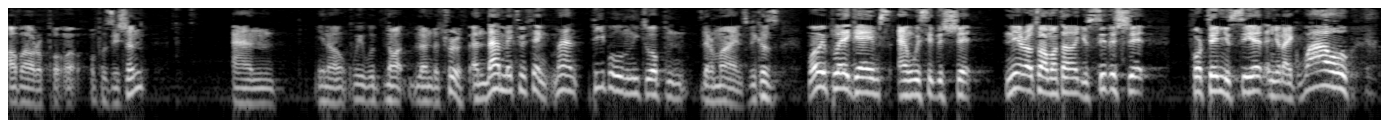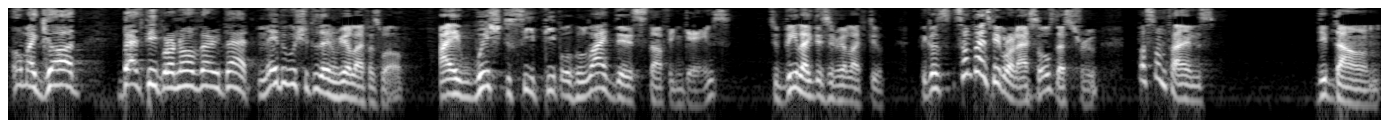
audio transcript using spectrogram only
of our oppo- opposition, and you know we would not learn the truth. And that makes me think, man, people need to open their minds because when we play games and we see this shit, NieR Automata, you see this shit, 14, you see it, and you're like, wow, oh my god, bad people are not very bad. Maybe we should do that in real life as well. I wish to see people who like this stuff in games to be like this in real life too. Because sometimes people are assholes, that's true. But sometimes, deep down,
